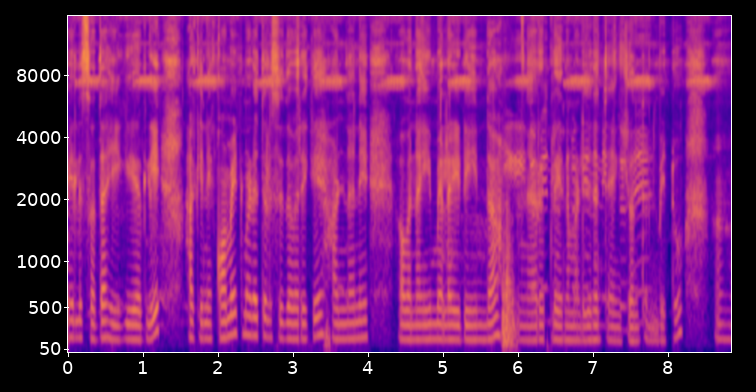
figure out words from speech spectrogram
ಮೇಲೆ ಸದಾ ಹೀಗೆ ಇರಲಿ. ಹಾಗೆಯೇ ಕಾಮೆಂಟ್ ಮಾಡಿ ತಿಳಿಸಿದವರಿಗೆ ಅಣ್ಣನೇ ಅವನ ಇಮೇಲ್ ಐ ಡಿಯಿಂದ ರಿಪ್ಲೈನ ಮಾಡಿದರೆ ಥ್ಯಾಂಕ್ ಯು ಅಂತಂದ್ಬಿಟ್ಟು ಹಾಂ.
